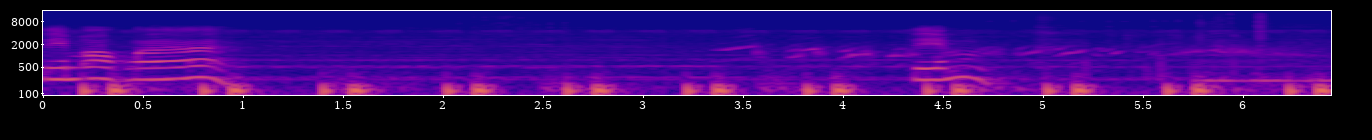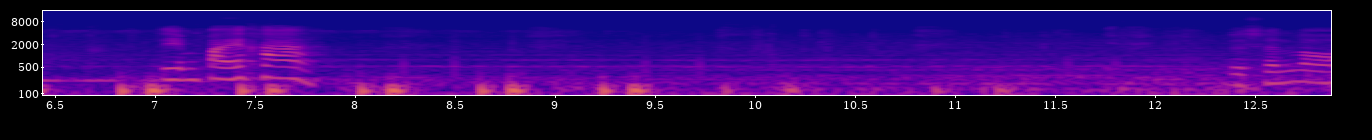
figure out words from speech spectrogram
ติมออกมา ติม ติมไปค่ะ เดี๋ยวฉันรอ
